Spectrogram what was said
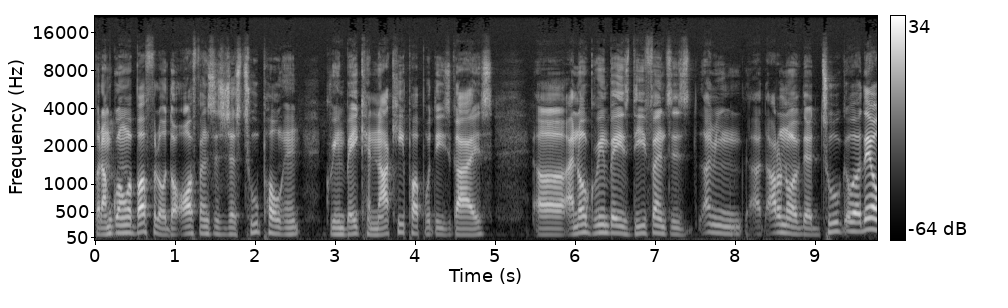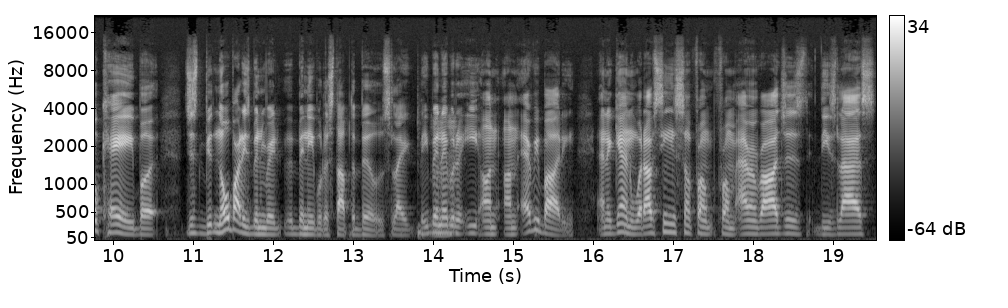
But I'm going with Buffalo. The offense is just too potent. Green Bay cannot keep up with these guys. Uh, I know Green Bay's defense is. I mean, I, I don't know if they're too. Well, they're okay, but just be, nobody's been re- been able to stop the Bills. Like they've been mm-hmm. able to eat on on everybody. And again, what I've seen some from from Aaron Rodgers these last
